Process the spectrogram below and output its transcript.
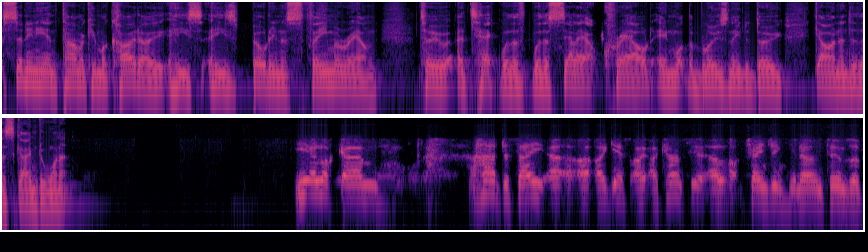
sitting here in Tamaki Makaurau he's he's building his theme around to attack with a with a sellout crowd and what the Blues need to do going into this game to win it? Yeah, look, um, hard to say. Uh, I, I guess I, I can't see a lot changing, you know, in terms of,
